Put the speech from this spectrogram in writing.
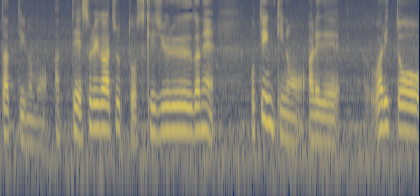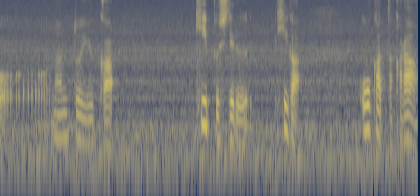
たっていうのもあってそれがちょっとスケジュールがねお天気のあれで割となんというかキープしてる日が多かったから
